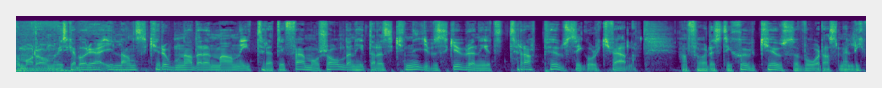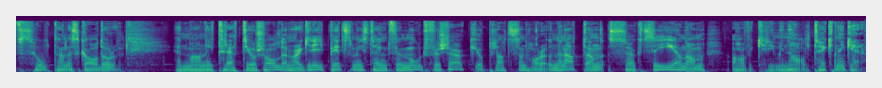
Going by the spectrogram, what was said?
God morgon. Vi ska börja i Landskrona där en man i 35-årsåldern hittades knivskuren i ett trapphus igår kväll. Han fördes till sjukhus och vårdas med livshotande skador. En man i 30-årsåldern har gripits misstänkt för mordförsök och platsen har under natten sökts igenom av kriminaltekniker.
